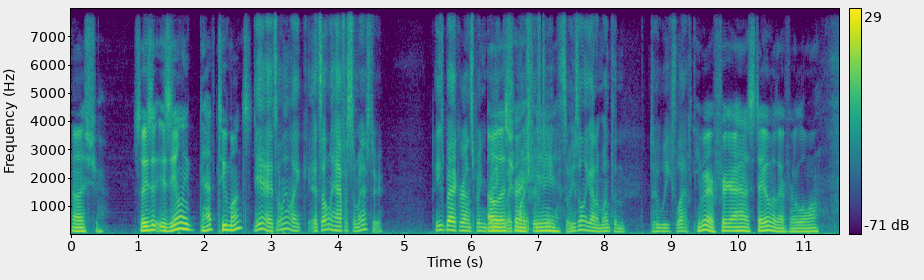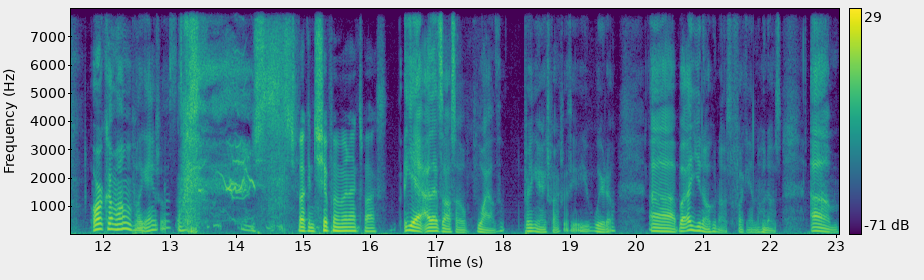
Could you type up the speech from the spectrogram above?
Oh, that's true. So is is he only have two months? Yeah, it's only like it's only half a semester. He's back around spring break, Oh, that's like right. March Yeah, fifteenth. yeah. So he's only got a month and two weeks left. You better figure out how to stay over there for a little while. Or come home and play games with us. just, just fucking ship him an Xbox. Yeah, uh, that's also wild. Bring your Xbox with you, you weirdo. Uh, but uh, you know, who knows? Fucking who knows? Um,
